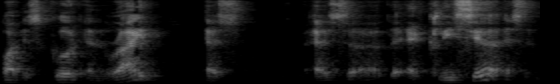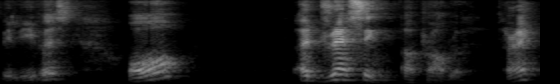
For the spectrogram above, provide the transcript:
what is good and right as, as uh, the ecclesia, as the believers, or addressing a problem. Right,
